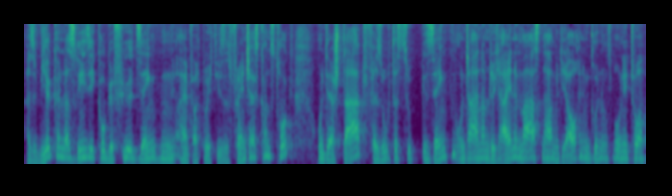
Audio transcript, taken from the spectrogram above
Also wir können das Risiko gefühlt senken, einfach durch dieses Franchise-Konstrukt. Und der Staat versucht es zu senken, unter anderem durch eine Maßnahme, die auch in dem Gründungsmonitor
